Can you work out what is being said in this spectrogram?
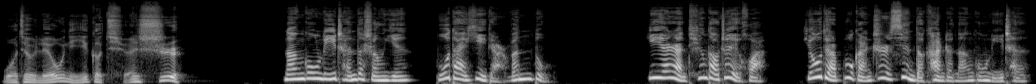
我就留你一个全尸。南宫离尘的声音不带一点温度，伊嫣然听到这话，有点不敢置信的看着南宫离尘，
